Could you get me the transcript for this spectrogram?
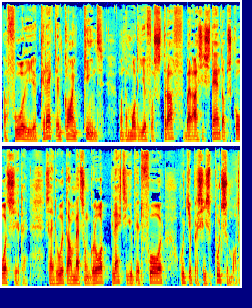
dan voel je je correct een klein kind. Want dan moet je voor straf bij assistent op scoort zitten. Zij doet het dan met zo'n groot plastic gebit voor hoe je precies poetsen moet.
